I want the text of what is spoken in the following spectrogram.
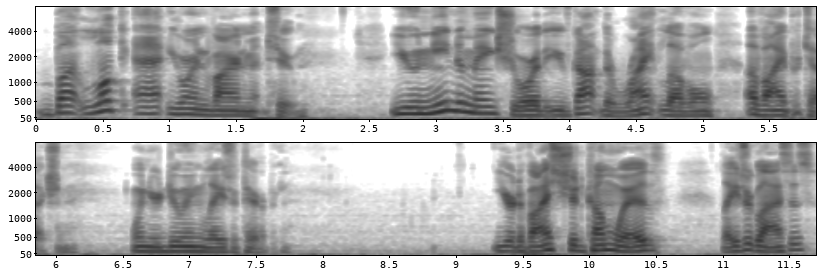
but look at your environment too. You need to make sure that you've got the right level of eye protection when you're doing laser therapy. Your device should come with laser glasses.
